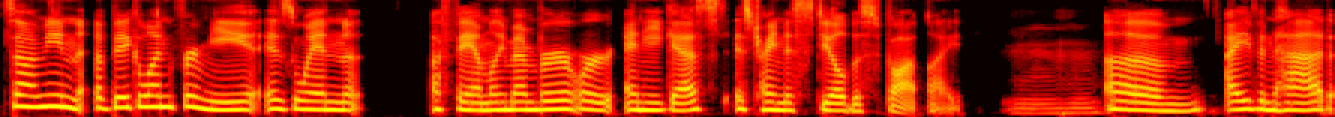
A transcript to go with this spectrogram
So, I mean, a big one for me is when a family member or any guest is trying to steal the spotlight. Um, I even had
